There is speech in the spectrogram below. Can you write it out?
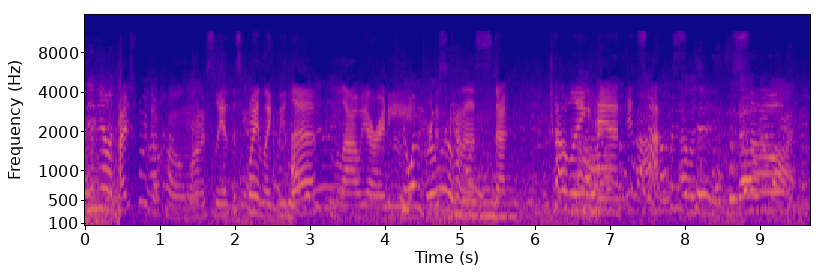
I just want to go home, honestly. At this point, like, we left Malawi already. We're just kind of stuck traveling, and it sucks. I was so,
